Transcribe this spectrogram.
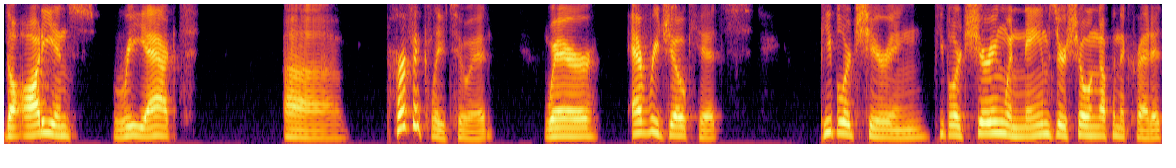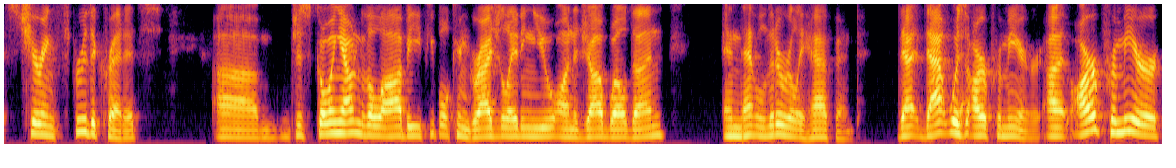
the audience react uh, perfectly to it, where every joke hits. People are cheering. People are cheering when names are showing up in the credits, cheering through the credits, um, just going out into the lobby, people congratulating you on a job well done. And that literally happened that that was our premiere uh, our premiere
